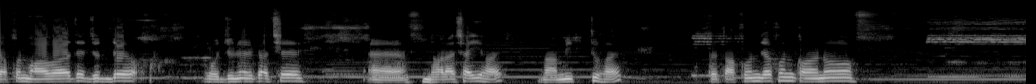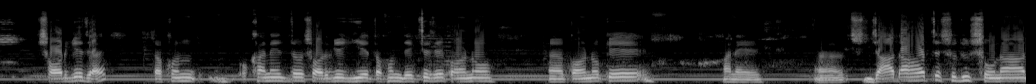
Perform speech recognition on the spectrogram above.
যখন মহাভারতের যুদ্ধে অর্জুনের কাছে ধরাশায়ী হয় বা মৃত্যু হয়, তো তখন যখন কর্ণ স্বর্গে যায়, তখন ওখানে তো স্বর্গে গিয়ে তখন দেখছে যে কর্ণ কর্ণকে মানে যা দেওয়া হচ্ছে শুধু সোনার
